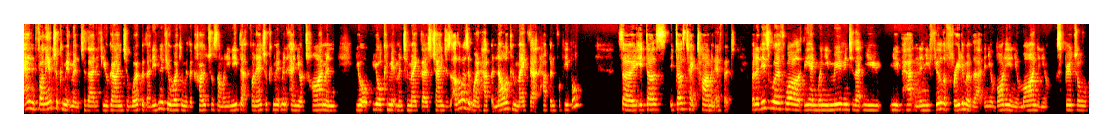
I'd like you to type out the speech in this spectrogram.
and financial commitment to that if you're going to work with that. Even if you're working with a coach or someone you need that financial commitment and your time and your your commitment to make those changes. Otherwise it won't happen. No one can make that happen for people. So it does it does take time and effort. But it is worthwhile at the end when you move into that new new pattern and you feel the freedom of that in your body and your mind and your spiritual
